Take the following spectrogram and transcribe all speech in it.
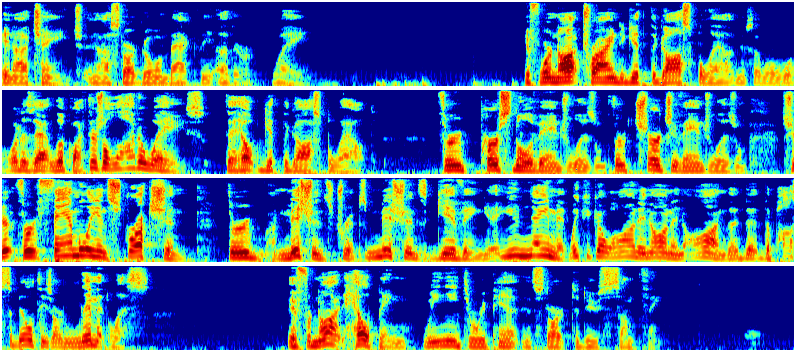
and I change and I start going back the other way. If we're not trying to get the gospel out, and you say, well, what does that look like? There's a lot of ways to help get the gospel out through personal evangelism, through church evangelism, through family instruction, through missions trips, missions giving, you name it. We could go on and on and on. The, the, the possibilities are limitless. If we're not helping, we need to repent and start to do something.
